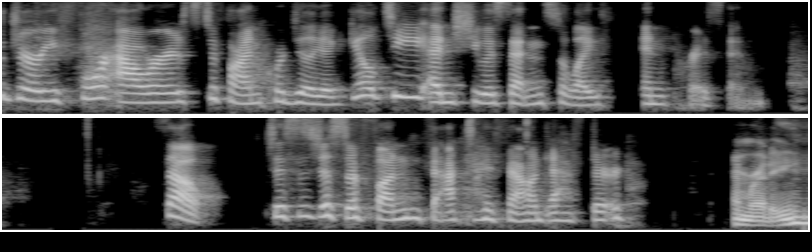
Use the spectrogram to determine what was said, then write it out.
the jury four hours to find Cordelia guilty, and she was sentenced to life in prison. So, this is just a fun fact I found after. I'm ready.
